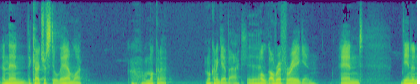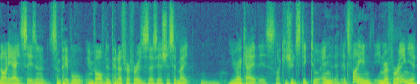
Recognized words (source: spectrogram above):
And then the coach was still there. I'm like, oh, I'm not going to. I'm not going to go back. Yeah. I'll, I'll referee again. And the end of '98 season, some people involved in the Penrith Referees Association said, "Mate, you're okay at this. Like you should stick to it." And it's funny in, in refereeing, you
